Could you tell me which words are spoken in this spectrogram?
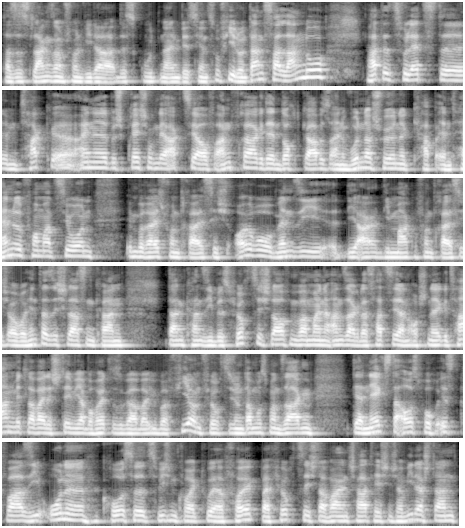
das ist langsam schon wieder des Guten ein bisschen zu viel. Und dann Zalando hatte zuletzt äh, im TAC äh, eine Besprechung der Aktie auf Anfrage, denn dort gab es eine wunderschöne Cup and Handle von Trendformation im Bereich von 30 Euro. Wenn sie die, die Marke von 30 Euro hinter sich lassen kann, dann kann sie bis 40 laufen, war meine Ansage. Das hat sie dann auch schnell getan. Mittlerweile stehen wir aber heute sogar bei über 44 und da muss man sagen, der nächste Ausbruch ist quasi ohne große Zwischenkorrektur erfolgt. Bei 40, da war ein charttechnischer Widerstand.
